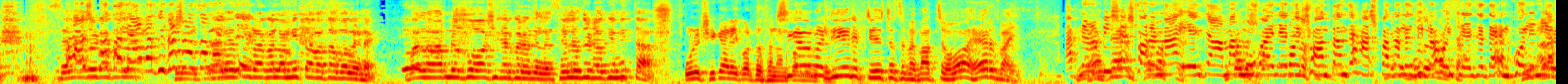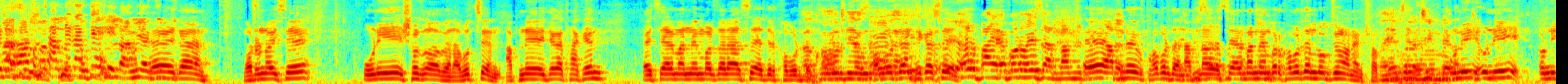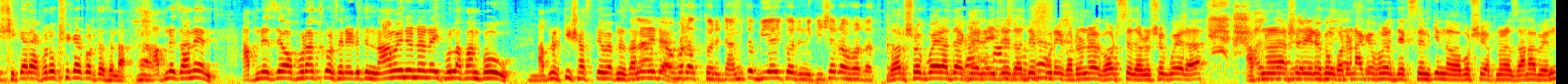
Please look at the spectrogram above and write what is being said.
ছেলে হাসপাতালে আমার দুইটা সন্তান ছেলে। দুইটা মিথ্যা কথা বলে নাই। বললাম আপনি বউ অস্বীকার করে দিলেন। ছেলে দুইটা কি মিথ্যা? উনি স্বীকারই করতেছেন না স্বীকার করো ডিএনএ টেস্ট আছে ভাই বাচ্চা। ও হের ভাই। আপনারা হ্যাঁ, বিশ্বাস করেন না এই যে আমার মোবাইলে যে সন্তান যে হাসপাতালে দুটো হয়েছে এই যে দেখেন কোলে নিয়ে আরে সব শুনছে হাসপাতালে আপনারা দেখেন তুললে আমি একদিন এই দাঁড়ান ঘটনা হয়েছে উনি সোজা হবে না বুঝছেন? আপনি এই জায়গায় থাকেন এই চেয়ারম্যান মেম্বার যারা আছে এদের খবর দেন। খবর দেন ঠিক আছে? হ্যাঁ আপনি খবর দেন আপনার চেয়ারম্যান মেম্বার খবর দেন লোকজন আনেন সব। না উনি উনি উনি স্বীকার এখনও স্বীকার করতেছে না। আপনি জানেন আপনি যে অপরাধ করছেন এটা যদি না মেনে নেন এই ফোলাফান বউ আপনার কি শাস্তি হবে আপনি জানেন এটা? অপরাধ করিনি আমি তো বিয়েই করিনি কিসের অপরাধ? দর্শক ভাইরা দেখেন এই যে যাদবপুরে ঘটনা ঘটছে দর্শক ভাইরা আপনারা আসলে এরকম ঘটনা আগে পরে দেখছেন কিনা অবশ্যই আপনারা জানাবেন।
